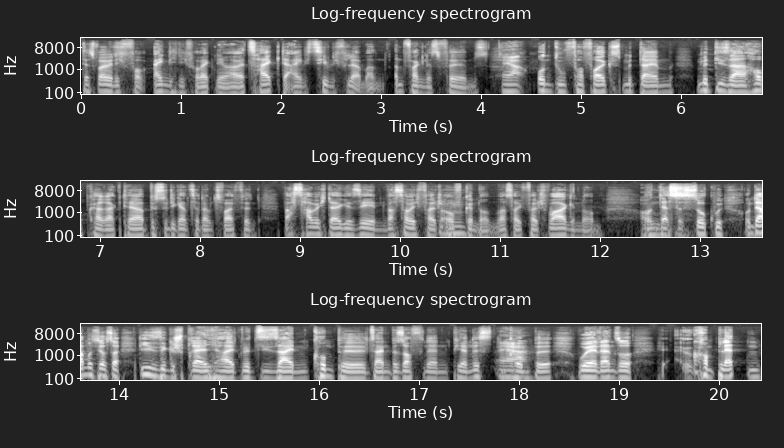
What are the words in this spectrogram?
das wollen wir nicht vor, eigentlich nicht vorwegnehmen, aber er zeigt ja eigentlich ziemlich viel am An- Anfang des Films. Ja. Und du verfolgst mit deinem, mit dieser Hauptcharakter, bist du die ganze Zeit am Zweifeln. Was habe ich da gesehen? Was habe ich falsch Mhm. aufgenommen? Was habe ich falsch wahrgenommen? Und, das ist so cool. Und da muss ich auch sagen, diese Gespräche halt mit sie- seinem Kumpel, seinen besoffenen Pianistenkumpel, wo er dann so kompletten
